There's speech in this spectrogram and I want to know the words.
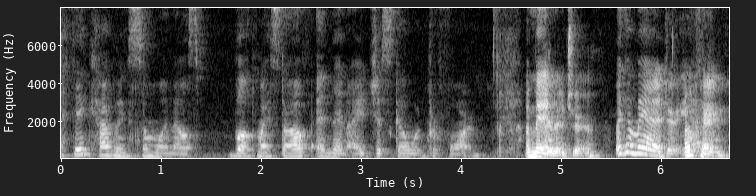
I think having someone else book my stuff and then I just go and perform. A manager. Like a manager, yeah. Okay.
